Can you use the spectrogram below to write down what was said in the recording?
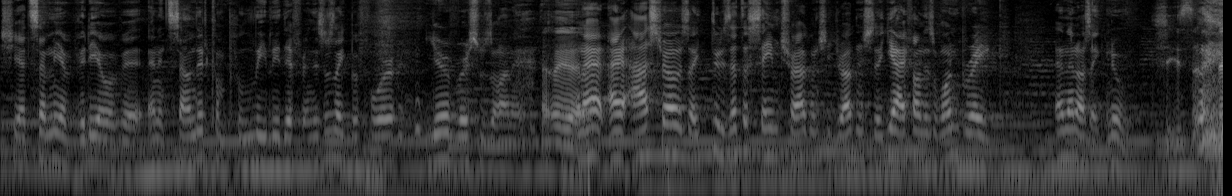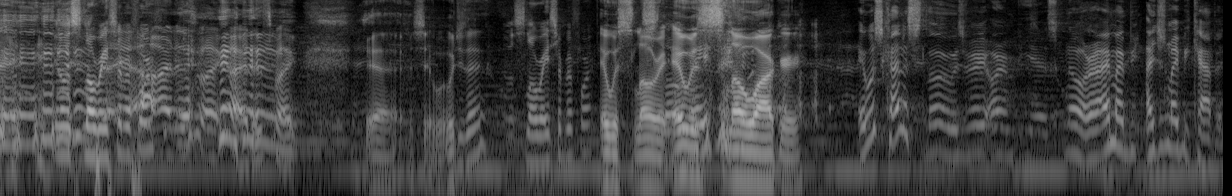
She had sent me a video of it, and it sounded completely different. This was like before your verse was on it. Hell And I, I asked her, I was like, dude, is that the same track when she dropped? And she's like, yeah, I found this one break. And then I was like, no. It was Slow Racer before? Hard as fuck. Hard as fuck. Yeah. Shit. What'd you say? It was Slow Racer before? It was slow. Ra- Slow it was Racer. slow walker. It was kind of slow. It was very R&B esque. No, or I might be. I just might be capping.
